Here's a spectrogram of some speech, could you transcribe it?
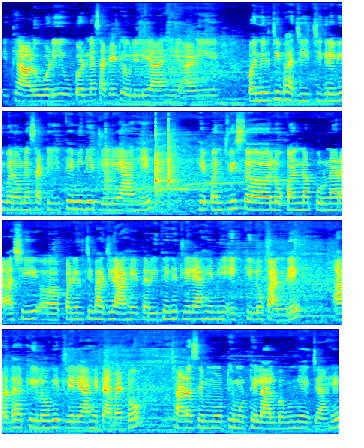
इथे आळूवडी उकडण्यासाठी ठेवलेली आहे आणि पनीरची भाजीची ग्रेव्ही बनवण्यासाठी इथे मी घेतलेली आहे. हे पंचवीस लोकांना पुरणार अशी पनीरची भाजी आहे. तर इथे घेतलेले आहे मी एक किलो कांदे अर्धा किलो घेतलेले आहे टॅमॅटो. छान असे मोठे मोठे लाल बघून घ्यायचे आहे.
